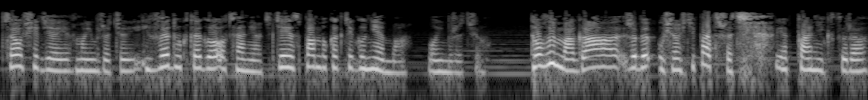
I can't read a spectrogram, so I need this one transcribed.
Co się dzieje w moim życiu i według tego oceniać, gdzie jest Pan Bóg, a gdzie go nie ma w moim życiu. To wymaga, żeby usiąść i patrzeć, jak pani, która,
